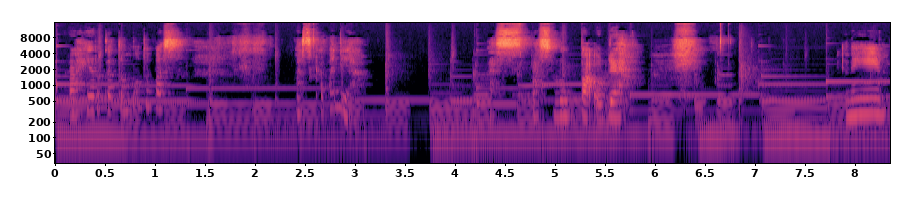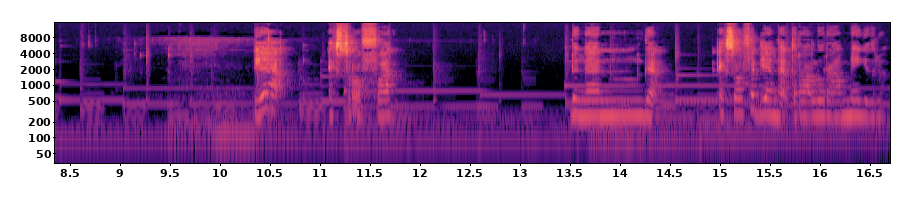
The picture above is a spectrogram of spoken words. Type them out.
Terakhir ketemu tuh pas pas kapan ya? Pas pas lupa udah. Ini dia ekstrovert dengan nggak ekstrovert yang nggak terlalu rame gitu loh.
